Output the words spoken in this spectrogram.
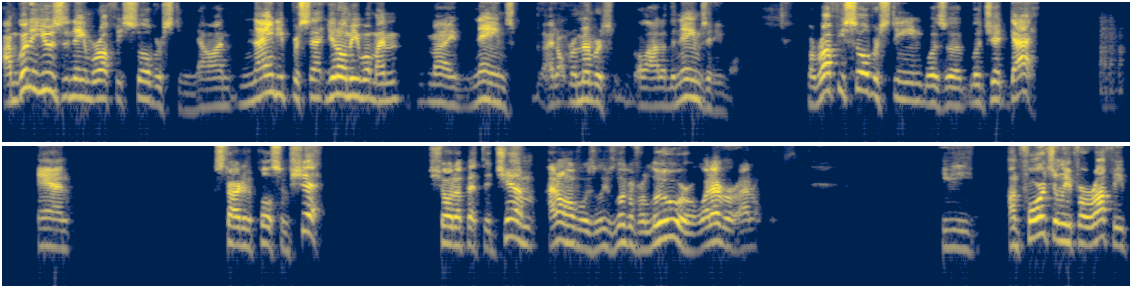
I'm going to use the name Ruffy Silverstein. Now I'm 90%, you know me, what my, my names, I don't remember a lot of the names anymore. But Ruffy Silverstein was a legit guy and started to pull some shit. Showed up at the gym. I don't know if it was he was looking for Lou or whatever. I don't. He unfortunately for Ruffy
